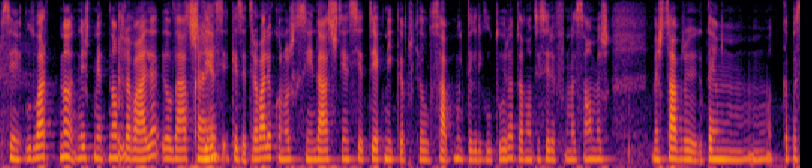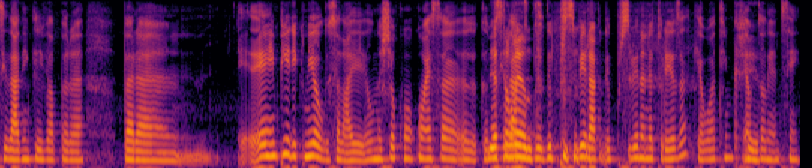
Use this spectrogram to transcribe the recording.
Sim, o Duarte não, neste momento não trabalha, ele dá assistência, okay. quer dizer, trabalha connosco sim, dá assistência técnica, porque ele sabe muito de agricultura, apesar de não ter sido a formação, mas, mas sabe, tem uma capacidade incrível para. para é, é empírico nele, sei lá, ele nasceu com, com essa eh, capacidade de, de, perceber a, de perceber a natureza, que é ótimo, que é um talento, sim.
